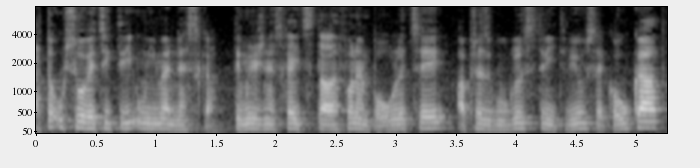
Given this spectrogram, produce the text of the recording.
a to už jsou věci, které umíme dneska. Ty můžeš dneska jít s telefonem po ulici a přes Google Street View se koukat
